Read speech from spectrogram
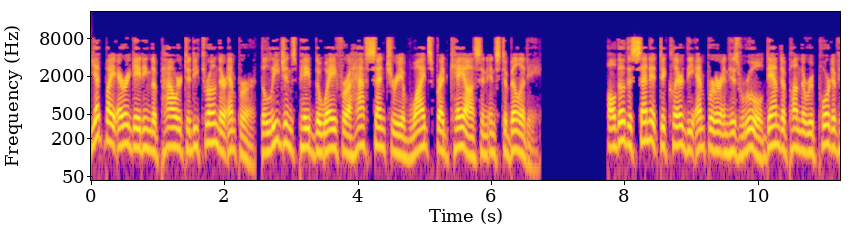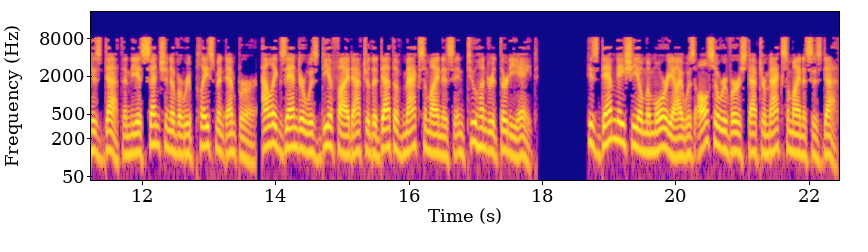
Yet by arrogating the power to dethrone their emperor, the legions paved the way for a half-century of widespread chaos and instability. Although the Senate declared the emperor and his rule damned upon the report of his death and the ascension of a replacement emperor, Alexander was deified after the death of Maximinus in 238. His damnatio memoriae was also reversed after Maximinus's death.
